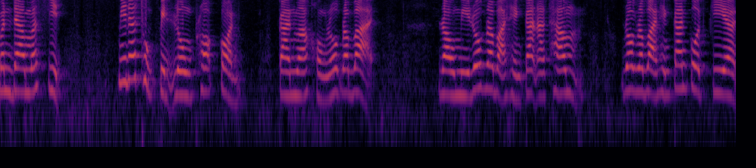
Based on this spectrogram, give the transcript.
บรรดามัสยิดไม่ได้ถูกปิดลงเพราะก่อนการมาของโรคระบาด เรามีโรคระบาดแห่งการอาธรรม โรคระบาดแห่งการโกรธเกลียด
